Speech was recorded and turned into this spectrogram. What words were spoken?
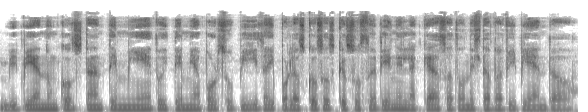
Vivía en un constante miedo y temía por su vida y por las cosas que sucedían en la casa donde estaba viviendo.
